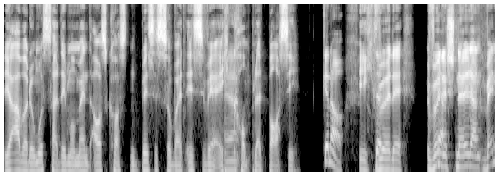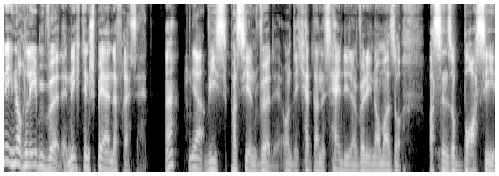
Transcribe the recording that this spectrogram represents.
Ja, aber du musst halt den Moment auskosten, bis es soweit ist, wäre ich Ja. komplett bossy. Genau. Ich Da- würde, würde Ja. schnell dann, wenn ich noch leben würde, nicht den Speer in der Fresse hätte. Ne? Ja. Wie es passieren würde. Und ich hätte dann das Handy, dann würde ich nochmal so, was sind so bossy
